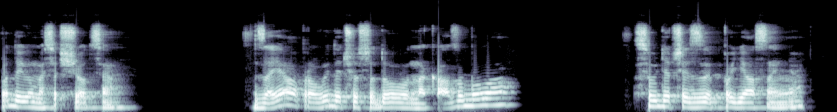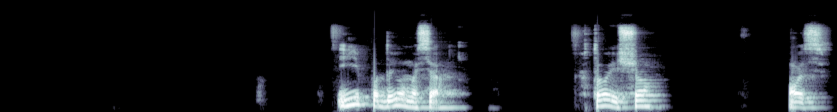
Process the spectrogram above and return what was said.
Подивимося, що це. Заява про видачу судового наказу була, судячи з пояснення. І подивимося, хто і що. Ось,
